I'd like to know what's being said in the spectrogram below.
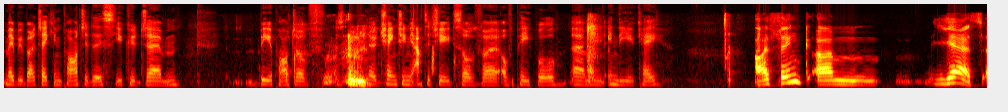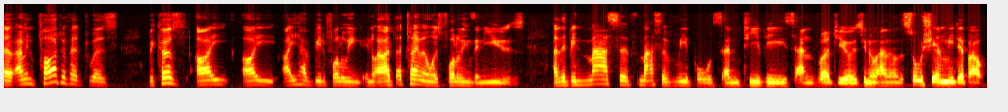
maybe by taking part in this, you could be a part of, you know, changing the attitudes of uh, of people in the UK? I think yes. Uh, I mean, part of it was because I I I have been following you know at that time I was following the news and there've been massive massive reports and TVs and radios you know and on the social media about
